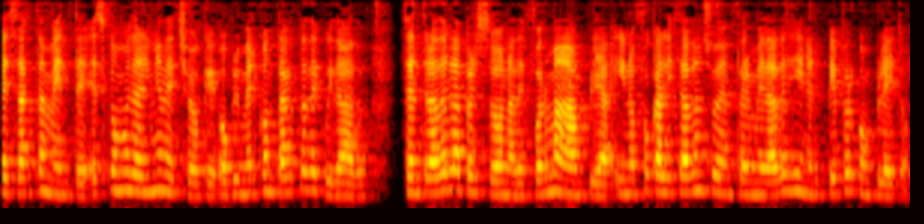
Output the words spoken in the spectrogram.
Exactamente, es como una línea de choque o primer contacto de cuidado, centrado en la persona de forma amplia y no focalizado en sus enfermedades y en el pie por completo.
